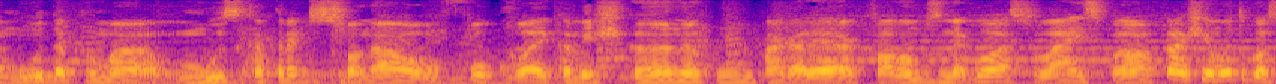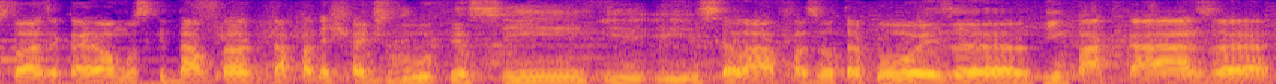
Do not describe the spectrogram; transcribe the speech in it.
muda pra uma música tradicional, folclórica mexicana, com a galera falando dos negócios lá em espanhol. Eu achei muito gostosa, cara. É uma música que dá pra, dá pra deixar de loop assim e, e, sei lá, fazer outra coisa, limpar a casa,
